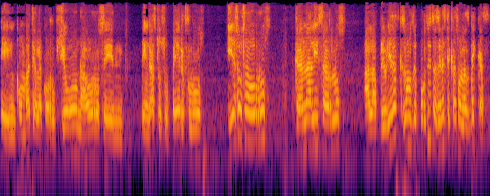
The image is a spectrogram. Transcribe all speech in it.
en combate a la corrupción, ahorros en, en gastos superfluos, y esos ahorros canalizarlos a la prioridad, que son los deportistas, en este caso a las becas.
